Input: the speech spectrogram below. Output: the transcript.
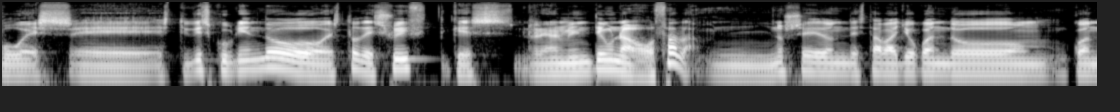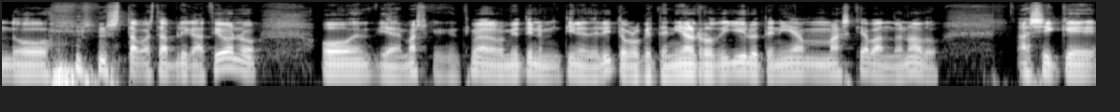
pues eh, estoy descubriendo esto de Swift, que es realmente una gozada. No sé dónde estaba yo cuando, cuando estaba esta aplicación, o, y además que encima lo mío tiene, tiene delito, porque tenía el rodillo y lo tenía más que abandonado. Así que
